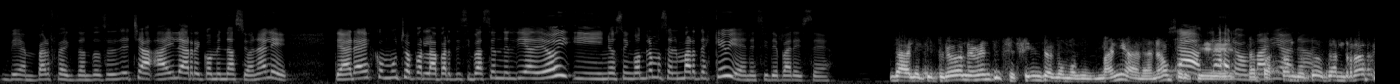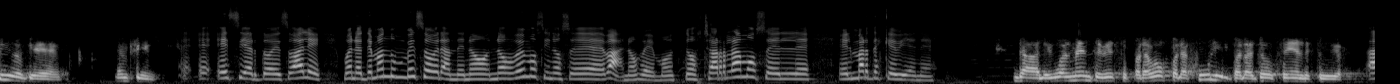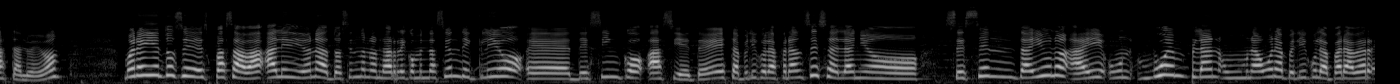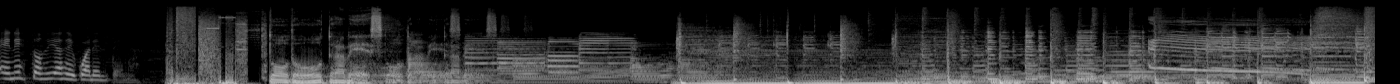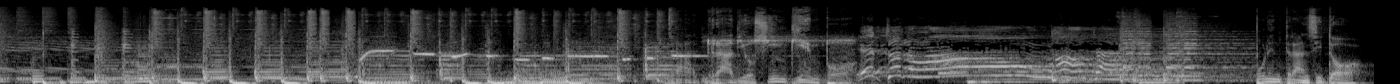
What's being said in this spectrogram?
Bien, perfecto. Entonces, hecha ahí la recomendación. Ale, te agradezco mucho por la participación del día de hoy y nos encontramos el martes que viene, si te parece. Dale, que probablemente se sienta como mañana, ¿no? Porque está pasando todo tan rápido que, en fin. E, e, es cierto eso, Ale. Bueno, te mando un beso grande. No, nos vemos y nos... Eh, va, nos vemos. Nos charlamos el, el martes que viene. Dale, igualmente besos para vos, para Juli y para todos ahí en el estudio. Hasta luego. Bueno, y entonces pasaba Ale Dionato haciéndonos la recomendación de Cleo eh, de 5 a 7. Eh. Esta película francesa del año 61. Ahí un buen plan, una buena película para ver en estos días de cuarentena. Todo otra vez. Otra vez. Radio sin tiempo. Por en tránsito.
